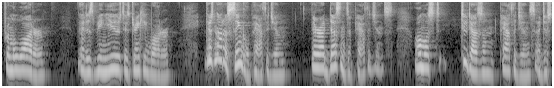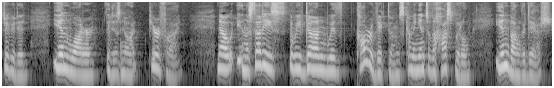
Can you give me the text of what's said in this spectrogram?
from the water that is being used as drinking water, there's not a single pathogen. There are dozens of pathogens. Almost two dozen pathogens are distributed in water that is not purified. Now, in the studies that we've done with cholera victims coming into the hospital in Bangladesh,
